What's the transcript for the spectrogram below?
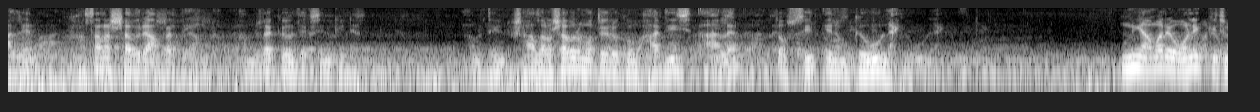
আলেম হাসানার সাহেবের আমরা দেখি না। আপনারা কেউ দেখছেন কি না আমরা দেখি না। শাহজালাল সাহেবের মতো এরকম হাদিস, আলেম, তফসিল এরকম কেউ নাই। উনি আমারে অনেক কিছু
